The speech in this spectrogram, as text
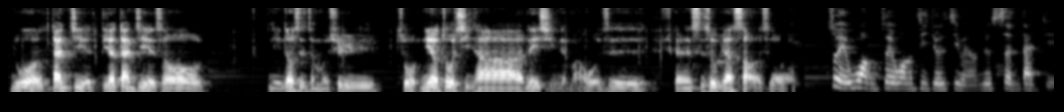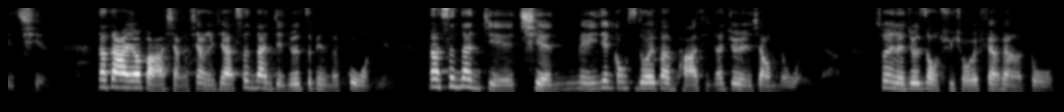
如果淡季比较淡季的时候，你都是怎么去做？你有做其他类型的吗？或者是可能时数比较少的时候？最旺最旺季就是基本上就是圣诞节前，那大家要把它想象一下，圣诞节就是这边人的过年。那圣诞节前每一间公司都会办 party，那就有点像我们的尾牙，所以呢，就是这种需求会非常非常的多。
